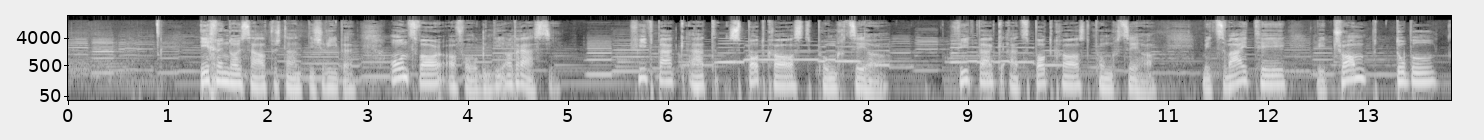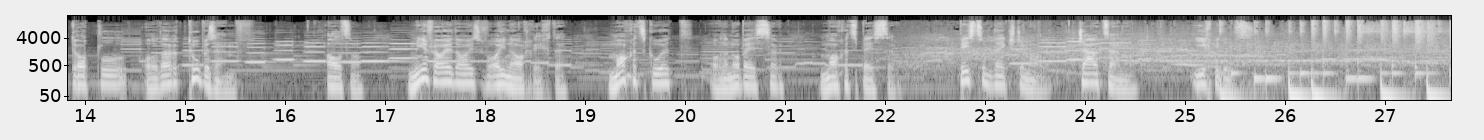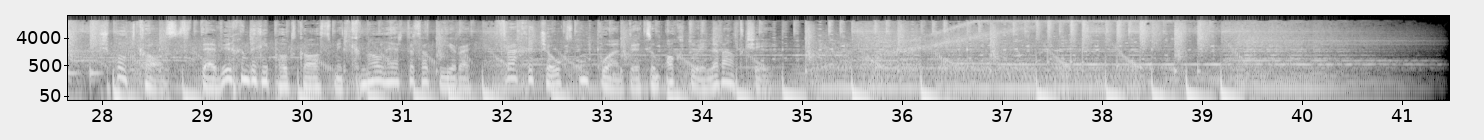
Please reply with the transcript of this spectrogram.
Ihr könnt euch selbstverständlich schreiben, und zwar an folgende Adresse. feedback at spotcast.ch feedback at spotcast.ch mit zwei T wie Trump, Double, Trottel oder Tubensenf. Also, wir freuen uns auf eure Nachrichten. Macht's gut oder noch besser, macht's besser. Bis zum nächsten Mal. Ciao zusammen. Ich bin das. Spotcast, der wöchentliche Podcast mit knallharter Satire, frechen Jokes und Pointen zum aktuellen Weltgeschehen.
